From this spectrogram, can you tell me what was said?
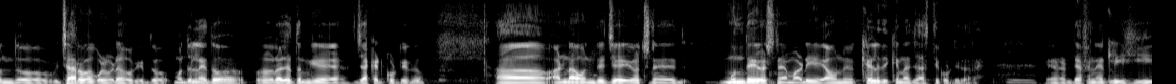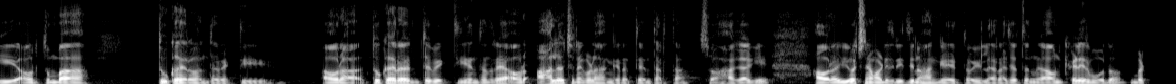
ಒಂದು ವಿಚಾರವಾಗಿ ಒಳಗಡೆ ಹೋಗಿದ್ದು. ಮೊದಲನೇದು ರಜತನ್ಗೆ ಜಾಕೆಟ್ ಕೊಟ್ಟಿದ್ದು. ಅಣ್ಣ ಒಂದು ಹೆಜ್ಜೆ ಯೋಚನೆ ಮುಂದೆ ಯೋಚನೆ ಮಾಡಿ ಅವನು ಕೇಳೋದಕ್ಕಿಂತ ಜಾಸ್ತಿ ಕೊಟ್ಟಿದ್ದಾರೆ. ಡೆಫಿನೆಟ್ಲಿ ಹೀ ಅವ್ರು ತುಂಬ ತೂಕ ಇರುವಂಥ ವ್ಯಕ್ತಿ. ಅವರ ತೂಕ ಇರೋವಂಥ ವ್ಯಕ್ತಿ ಅಂತಂದರೆ ಅವ್ರ ಆಲೋಚನೆಗಳು ಹಾಗಿರುತ್ತೆ ಅಂತ ಅರ್ಥ. ಸೊ, ಹಾಗಾಗಿ ಅವರ ಯೋಚನೆ ಮಾಡಿದ ರೀತಿನೂ ಹಾಗೆ ಇತ್ತು. ಇಲ್ಲ, ರಜತನ್ಗೆ ಅವ್ನು ಕೇಳಿರ್ಬೋದು, ಬಟ್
